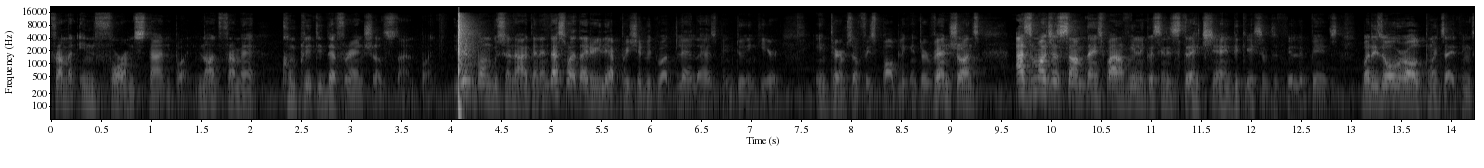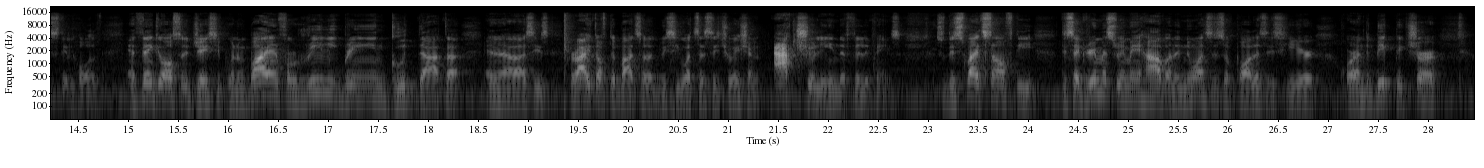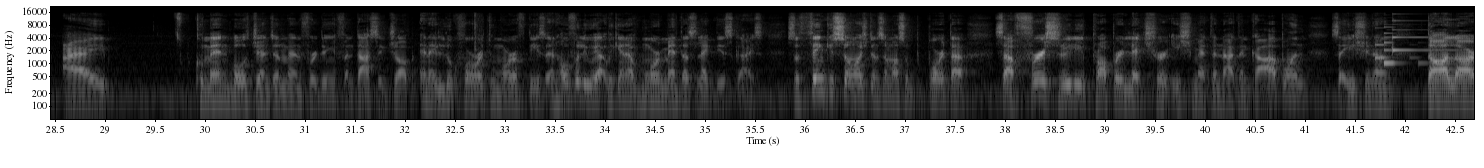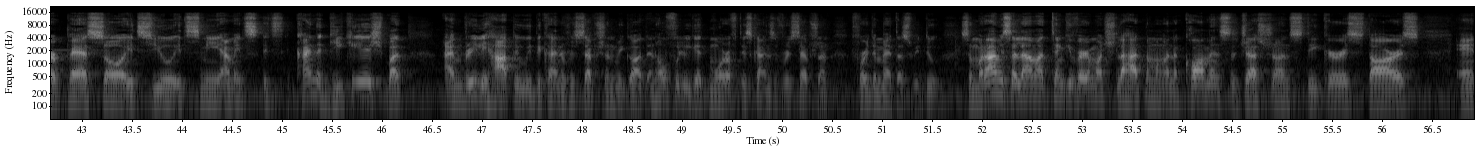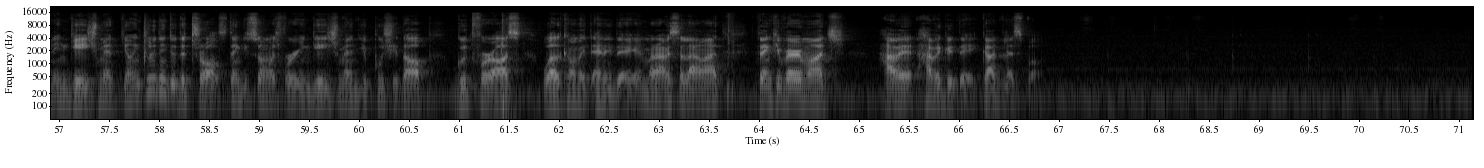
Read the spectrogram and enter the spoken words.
from an informed standpoint, not from a completely differential standpoint. Yun pong gusto natin. And that's what I really appreciate with what Lelo has been doing here in terms of his public interventions. As much as sometimes parang feeling ko sinistretch niya in the case of the Philippines. But his overall points, I think, still hold. And thank you also to JC Punongbayan for really bringing in good data and analysis right off the bat so that we see what's the situation actually in the Philippines. So despite some of the disagreements we may have on the nuances of policies here or on the big picture, I commend both gentlemen for doing a fantastic job and I look forward to more of these and hopefully we, we can have more mentors like this guys. So thank you so much dun sa mga suporta sa first really proper lecture-ish meta natin kahapon sa issue ng dollar, peso, it's you, it's me. I mean, it's, it's kind of geeky-ish but I'm really happy with the kind of reception we got and hopefully we get more of this kinds of reception for the metas we do. So maraming salamat. Thank you very much lahat ng mga nag-comments, suggestions, stickers, stars, and engagement, you know, including to the trolls. Thank you so much for your engagement. You push it up. Good for us. Welcome it any day. And maraming salamat. Thank you very much. Have a, have a good day. God bless po.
